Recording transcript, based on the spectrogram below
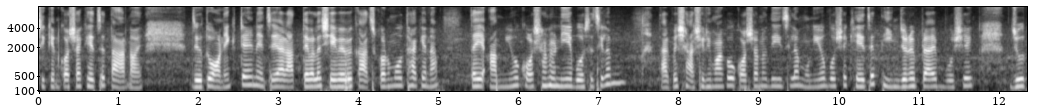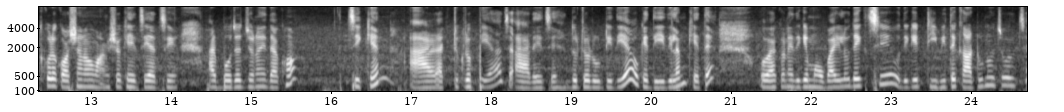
চিকেন কষা খেয়েছে তা নয়, যেহেতু অনেকটা এনেছে আর রাত্রেবেলা সেইভাবে কাজকর্মও থাকে না, তাই আমিও কষানো নিয়ে বসেছিলাম। তারপরে শাশুড়ি মাকেও কষানো দিয়েছিলাম, উনিও বসে খেয়েছে। তিনজনে প্রায় বসে জুত করে কষানো মাংস খেয়েছি আজকে। আর বোঝার জন্যই দেখো, চিকেন আর এক টুকরো পেঁয়াজ আর এই যে দুটো রুটি দিয়ে ওকে দিয়ে দিলাম খেতে। ও এখন এদিকে মোবাইলও দেখছে, ওদিকে টিভিতে কার্টুনও চলছে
